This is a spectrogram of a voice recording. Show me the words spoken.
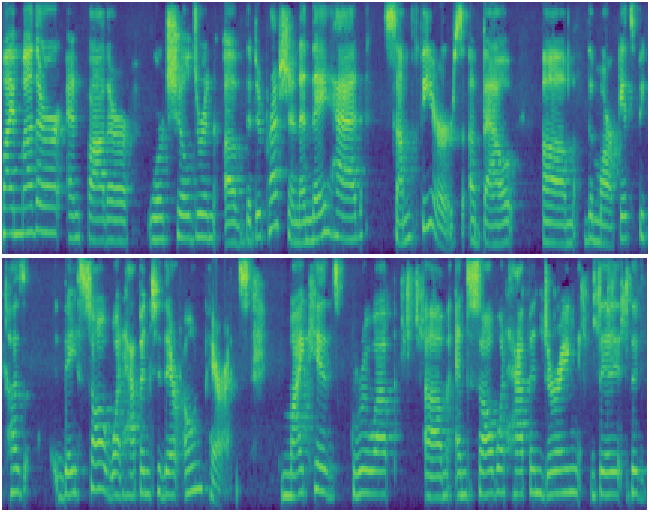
my mother and father were children of the Depression, and they had some fears about um, the markets because they saw what happened to their own parents my kids grew up um, and saw what happened during the the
